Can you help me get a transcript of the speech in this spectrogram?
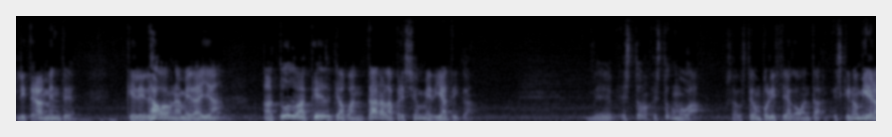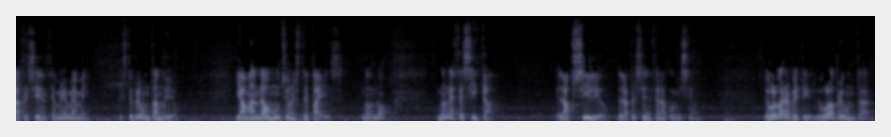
literalmente, que le daba una medalla a todo aquel que aguantara la presión mediática. Eh, ¿Esto, ¿Esto cómo va? O sea, usted es un policía que aguanta... Es que no mire la presidencia, míreme a mí. Le estoy preguntando yo. Y ha mandado mucho en este país. No, no, no necesita el auxilio de la presidencia en la comisión. Le vuelvo a repetir, le vuelvo a preguntar.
